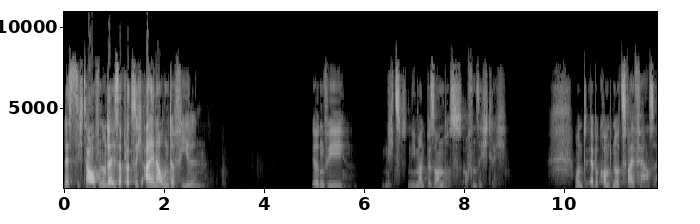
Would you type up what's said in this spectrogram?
lässt sich taufen und da ist er plötzlich einer unter vielen irgendwie nichts, niemand Besonderes offensichtlich. Und er bekommt nur zwei Verse.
